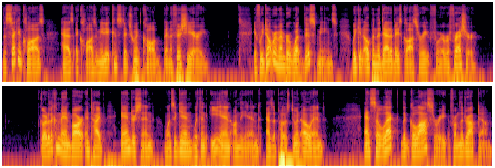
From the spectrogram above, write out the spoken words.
The second clause has a clause immediate constituent called beneficiary. If we don't remember what this means, we can open the database glossary for a refresher. Go to the command bar and type Andersen, once again with an EN on the end as opposed to an O end, and select the glossary from the dropdown.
